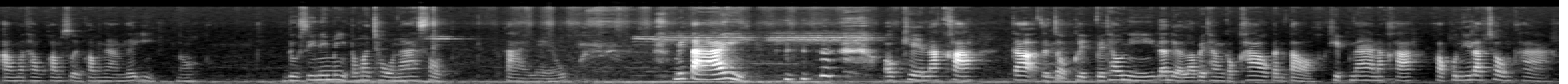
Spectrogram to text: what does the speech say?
เอามาทำความสวยความงามได้อีกเนาะดูซินี่ไม่ต้องมาโชว์หน้าสดตายแล้ว ไม่ตาย โอเคนะคะ ก็จะจบคลิปไปเท่านี้ แล้วเดี๋ยวเราไปทำกับข้าวกันต่อคลิปหน้านะคะ ขอบคุณที่รับชมค่ะ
